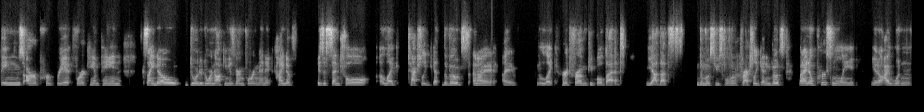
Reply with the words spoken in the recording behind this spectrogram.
things are appropriate for a campaign? Because I know door-to-door -door knocking is very important and it kind of is essential, uh, like, to actually get the votes. And I, I like heard from people that, yeah, that's the most useful for actually getting votes. But I know personally, you know, I wouldn't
